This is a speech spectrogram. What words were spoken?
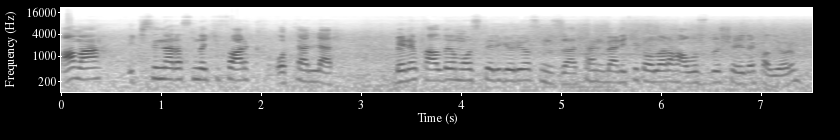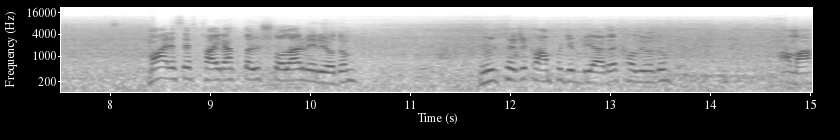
Ama ikisinin arasındaki fark oteller. Benim kaldığım hosteli görüyorsunuz zaten. Ben 2 dolara havuzlu şeyde kalıyorum. Maalesef Tayland'da 3 dolar veriyordum. Mülteci kampı gibi bir yerde kalıyordum. Ama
